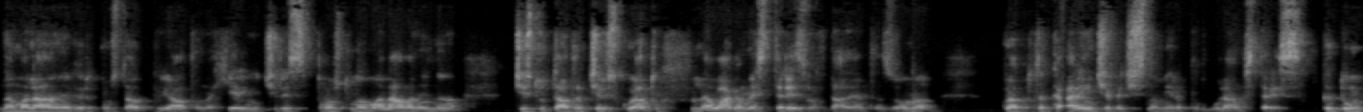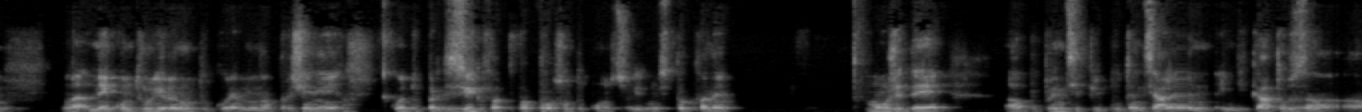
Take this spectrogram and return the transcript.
намаляване на вероятността от появата на херни, чрез просто намаляване на частотата, чрез която налагаме стрес в дадената зона, която така или иначе вече се намира под голям стрес. Като неконтролираното коремно напрежение, което предизвиква въпросното конусовидно изпъкване, може да е по принцип и потенциален индикатор за а,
